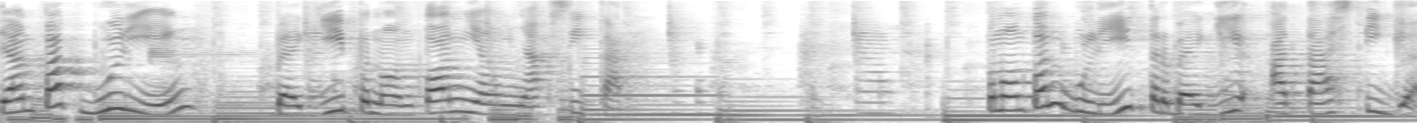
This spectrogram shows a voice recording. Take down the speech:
Dampak bullying bagi penonton yang menyaksikan. Penonton bully terbagi atas tiga.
